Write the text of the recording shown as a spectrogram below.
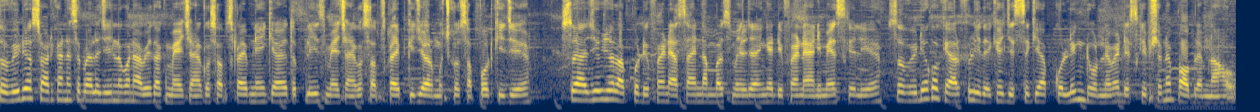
सो so, वीडियो स्टार्ट करने से पहले जिन लोगों ने अभी तक मेरे चैनल को सब्सक्राइब नहीं किया है तो प्लीज़ मेरे चैनल को सब्सक्राइब कीजिए और मुझको सपोर्ट कीजिए। सो एज यूजल आपको डिफरेंट असाइन नंबर्स मिल जाएँगे डिफरेंट एनिमेस के लिए। सो so, वीडियो को केयरफुली देखें जिससे कि आपको लिंक ढूँढने में डिस्क्रिप्शन में प्रॉब्लम ना हो।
